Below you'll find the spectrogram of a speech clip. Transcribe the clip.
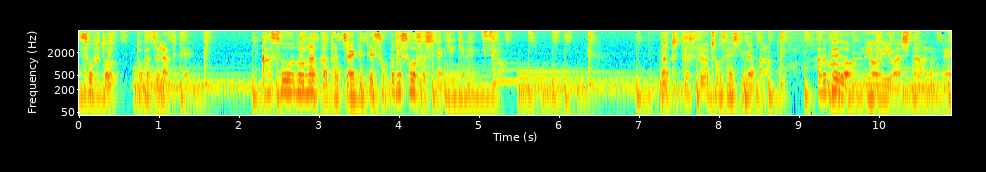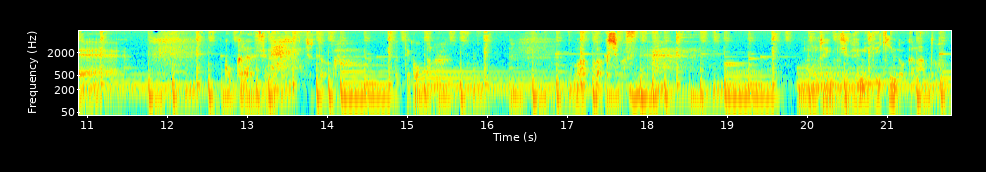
ソフトとかじゃなくて仮想のなんかを立ち上げてそこで操作しなきゃいけないんですよちょっとそれを挑戦してみようかなとある程度用意はしたんでこっからですね。ちょっとやっていこうかな。ワクワクしますね。本当に自分にできんのかなと。エミ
